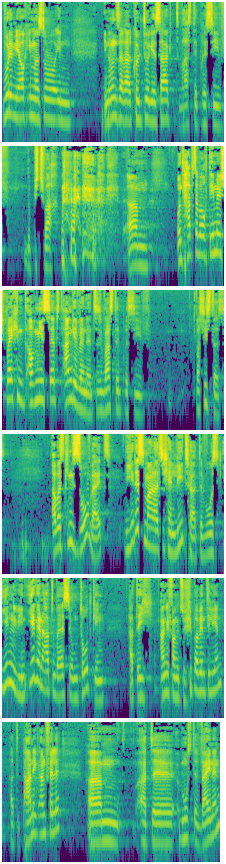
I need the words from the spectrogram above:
Wurde mir auch immer so in, in unserer Kultur gesagt, was depressiv, du bist schwach. ähm, und habe es aber auch dementsprechend auf mir selbst angewendet. Was depressiv? Was ist das? Aber es ging so weit, jedes Mal, als ich ein Lied hörte, wo es irgendwie in irgendeiner Art und Weise um Tod ging, hatte ich angefangen zu hyperventilieren, hatte Panikanfälle, ähm, hatte, musste weinen,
